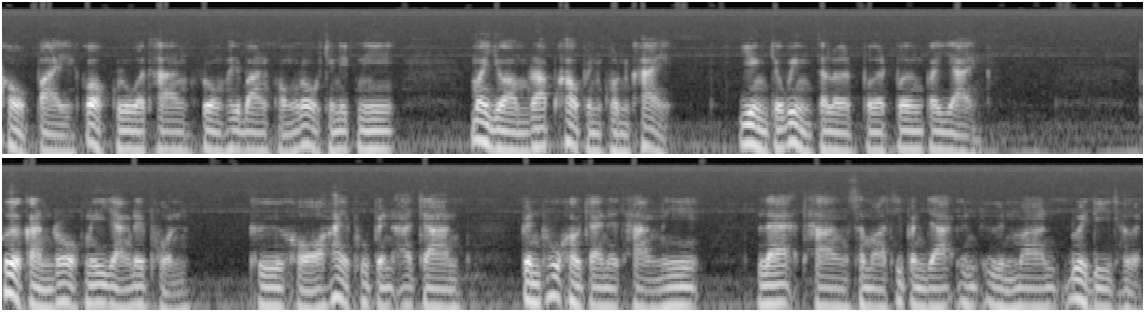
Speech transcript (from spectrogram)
เข้าไปก็กลัวทางโรงพยาบาลของโรคชนิดนี้ ไม่ยอมรับเข้าเป็นคนไข้ ยิ่งจะวิ่งเตลิดเปิดเปิงไปใหญ่ เพื่อกันโรคนี้อย่างได้ผล คือขอให้ผู้เป็นอาจารย์ เป็นผู้เข้าใจในทางนี้ และทางสมาธิปัญญาอื่นๆ มาด้วยดีเถิด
